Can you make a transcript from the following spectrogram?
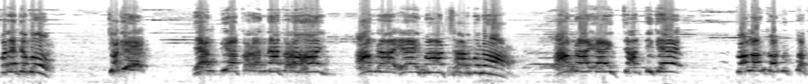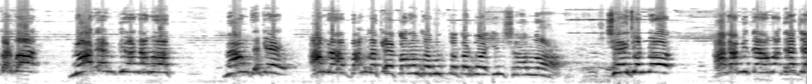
করে দেব। যদি এমপিওকরণ না করা হয়, আমরা এই মাঠ ছাড়বো না। আমরা এই জাতিকে কলঙ্ক মুক্ত করব। নন এমপিও নামক নাম থেকে আমরা বাংলাকে কলঙ্ক মুক্ত করব, ইনশাআল্লাহ। সেই জন্য যে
